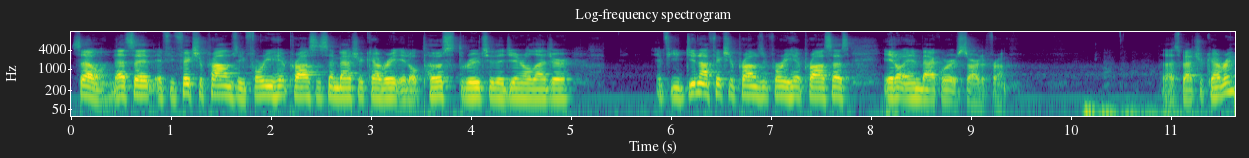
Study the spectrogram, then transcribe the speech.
So that's it. If you fix your problems before you hit process in batch recovery, it'll post through to the general ledger. If you do not fix your problems before you hit process, it'll end back where it started from. So that's batch recovery.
